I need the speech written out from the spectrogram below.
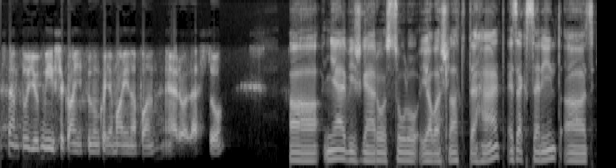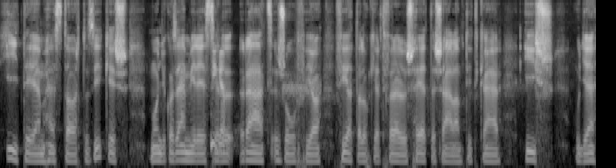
Ezt nem tudjuk, mi is csak annyit tudunk, hogy a mai napon erről lesz szó. A nyelvvizsgáról szóló javaslat tehát ezek szerint az ITM-hez tartozik, és mondjuk az EMI részéről Igen. Rácz Zsófia fiatalokért felelős helyettes államtitkár is ugye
